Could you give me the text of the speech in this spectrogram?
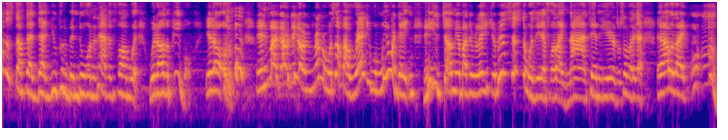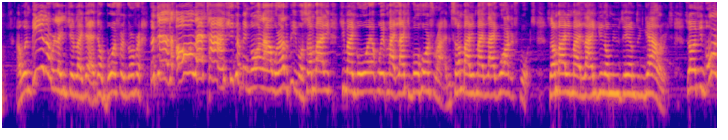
other stuff that, that you could have been doing and having fun with with other people. You know, and if I got I remember was something about Reggie when we were dating, and he was telling me about the relationship. His sister was in for like nine, ten years or something like that, and I was like, mm mm. I wouldn't be in a relationship like that. No boyfriend, girlfriend. Because then all that time she could have been going out with other people. Somebody she might go out with might like to go horse riding. Somebody might like water sports. Somebody might like, you know, museums and galleries. So if you're going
